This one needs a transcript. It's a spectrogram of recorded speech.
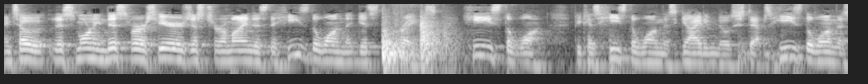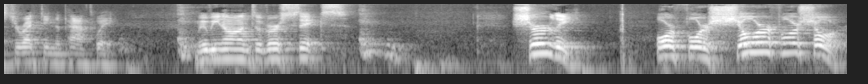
And so this morning, this verse here is just to remind us that He's the one that gets the praise. He's the one, because He's the one that's guiding those steps. He's the one that's directing the pathway. Moving on to verse 6. Surely, or for sure, for sure,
